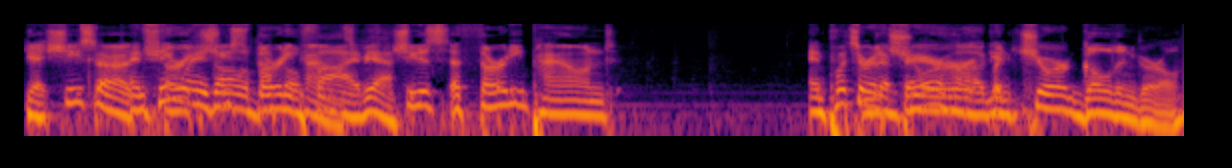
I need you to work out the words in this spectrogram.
Yeah, she's uh, And she weighs she's all of buck 30 pounds. five, yeah. She's a 30 pound and puts her in a bear hug and, mature golden girl.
